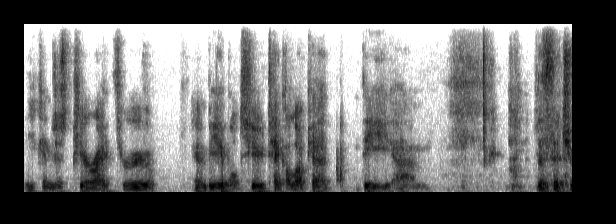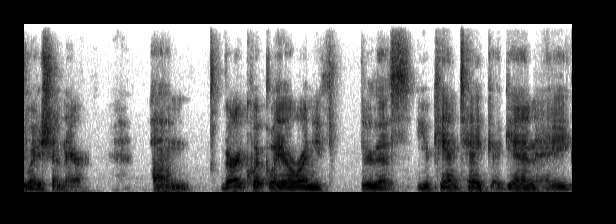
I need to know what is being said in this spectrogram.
You can just peer right through and be able to take a look at the um, the situation there. Um, very quickly, I'll run you through this. You can take again a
